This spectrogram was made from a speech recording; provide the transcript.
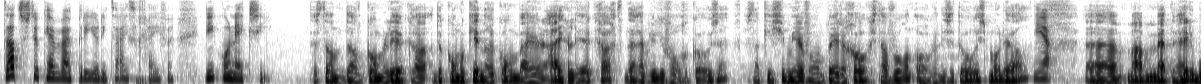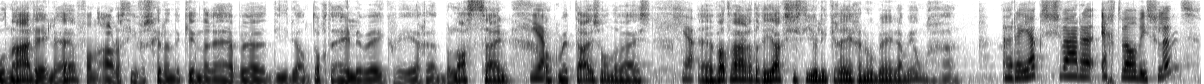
dat stuk hebben wij prioriteit gegeven, die connectie. Dus dan, dan komen, leerkracht, de komen kinderen komen bij hun eigen leerkracht. Daar hebben jullie voor gekozen. Dus dan kies je meer voor een pedagogisch dan voor een organisatorisch model. Ja. Uh, maar met een heleboel nadelen. Hè, van ouders die verschillende kinderen hebben. Die dan toch de hele week weer uh, belast zijn. Ja. Ook met thuisonderwijs. Ja. Uh, wat waren de reacties die jullie kregen en hoe ben je daarmee omgegaan? reacties waren echt wel wisselend.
